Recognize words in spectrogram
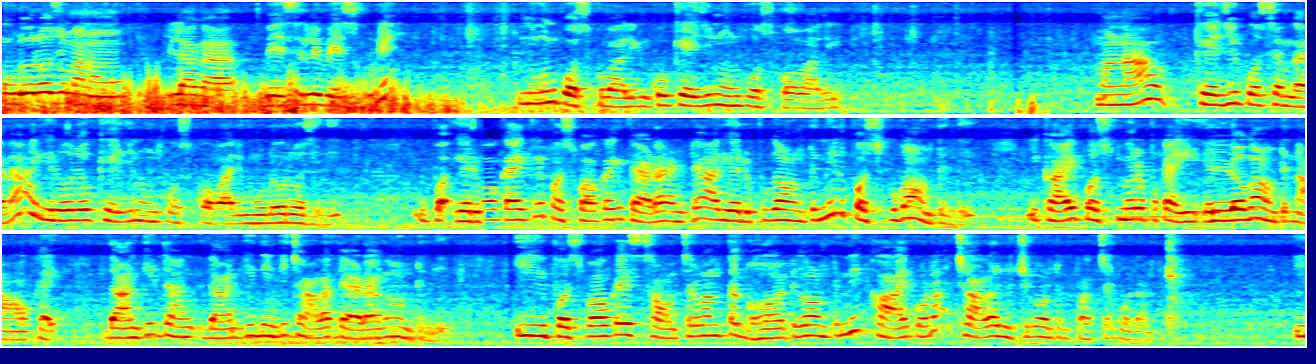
మూడో రోజు మనం ఇలాగా బేసిన్లు వేసుకుని నూనె పోసుకోవాలి ఇంకో కేజీ నూనె పోసుకోవాలి. మొన్న కేజీ పోసాం కదా ఈరోజు ఒక కేజీ నూనె పోసుకోవాలి మూడో రోజు ఇది. ఎరుపుకాయకి పసుపుకాయకి తేడా అంటే అది ఎరుపుగా ఉంటుంది ఇది పసుపుగా ఉంటుంది. ఈ కాయ పసుపు మిరపకాయ ఎల్లోగా ఉంటుంది ఆవకాయ. దానికి దానికి దానికి దీనికి చాలా తేడాగా ఉంటుంది. ఈ పసుపావకాయ సంవత్సరం అంతా ఘాటుగా ఉంటుంది. కాయ కూడా చాలా రుచిగా ఉంటుంది పచ్చడి కూడా. ఈ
